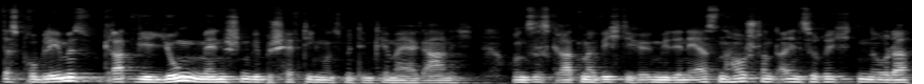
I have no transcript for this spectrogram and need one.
das Problem ist, gerade wir jungen Menschen, wir beschäftigen uns mit dem Thema ja gar nicht. Uns ist gerade mal wichtig, irgendwie den ersten Hausstand einzurichten oder,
